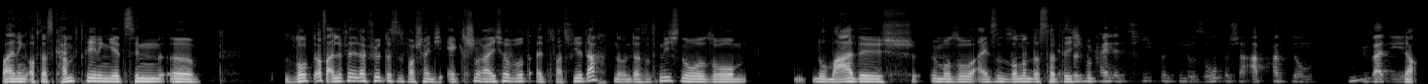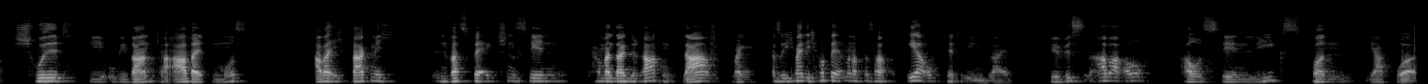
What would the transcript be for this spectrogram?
vor allen Dingen auf das Kampftraining jetzt hin äh, sorgt auf alle Fälle dafür, dass es wahrscheinlich actionreicher wird, als was wir dachten. Und dass es nicht nur so nomadisch immer so einzeln, sondern das tatsächlich. Es wird keine tiefe philosophische Abhandlung mhm. über die ja. Schuld, die Obi-Wan verarbeiten muss. Aber ich frage mich, in was für Action-Szenen kann man da geraten? Klar, man, also ich meine, ich hoffe ja immer noch, dass er eher auf Tatooine bleibt. Wir wissen aber auch aus den Leaks von, ja, vor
